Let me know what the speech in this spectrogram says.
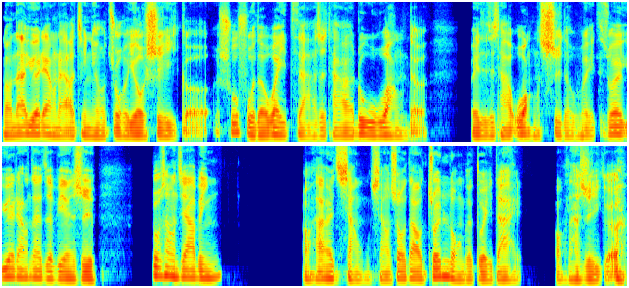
哦，那月亮来到金牛座，又是一个舒服的位置啊，是它入望的位置是他旺势的位置，所以月亮在这边是座上嘉宾，哦，他享享受到尊荣的对待，哦，他是一个，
